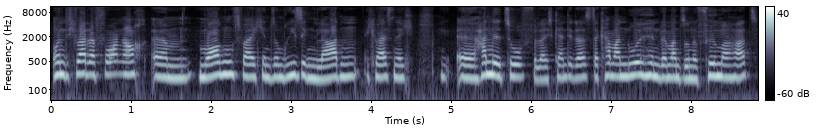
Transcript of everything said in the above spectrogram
Und ich war davor noch, ähm, morgens war ich in so einem riesigen Laden, ich weiß nicht, äh, Handelshof, vielleicht kennt ihr das. Da kann man nur hin, wenn man so eine Firma hat.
